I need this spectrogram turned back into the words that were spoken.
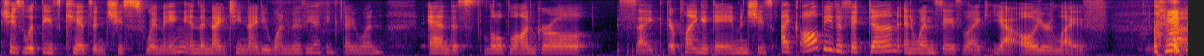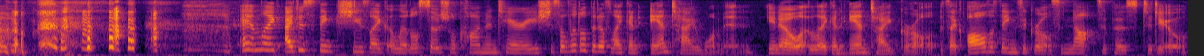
she's with these kids and she's swimming in the 1991 movie, I think 91. And this little blonde girl is like, they're playing a game and she's like, I'll be the victim. And Wednesday's like, yeah, all your life. Um, and like I just think she's like a little social commentary. She's a little bit of like an anti-woman, you know, like an mm-hmm. anti-girl. It's like all the things a girl's not supposed to do.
